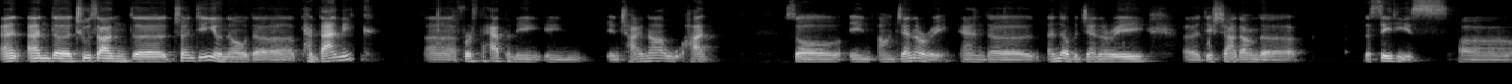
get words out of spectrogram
And and uh, 2020, you know, the pandemic uh, first happening in in China, Wuhan. So in on January and uh, end of January, uh, they shut down the the cities, uh,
